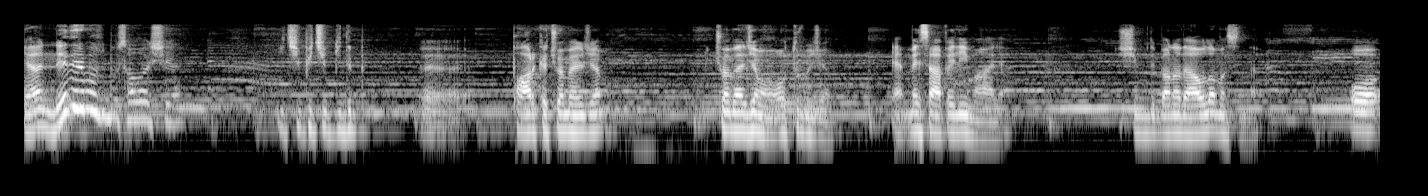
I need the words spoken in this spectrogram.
ya nedir bu, bu savaş ya? İçip içip gidip e, parka çömeleceğim. Çömeleceğim ama oturmayacağım. Yani mesafeliyim hala. Şimdi bana da havlamasınlar. O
